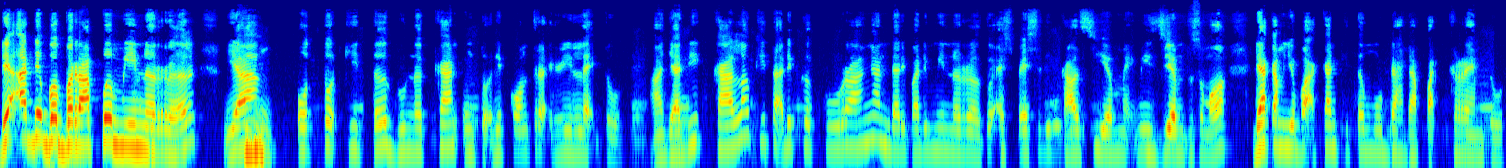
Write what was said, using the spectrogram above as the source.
Dia ada beberapa mineral yang otot kita gunakan untuk dikontrak relax tu. Ha, jadi kalau kita ada kekurangan daripada mineral tu, especially kalsium, magnesium tu semua, dia akan menyebabkan kita mudah dapat krem tu.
